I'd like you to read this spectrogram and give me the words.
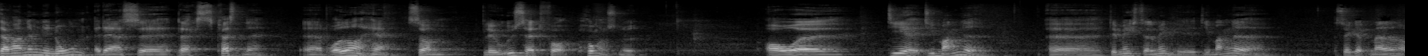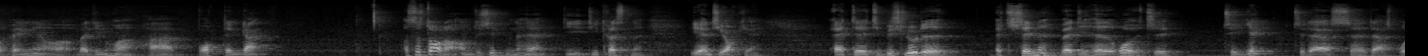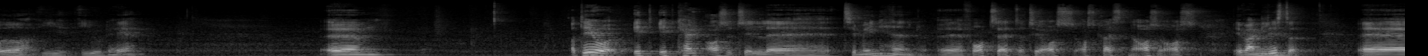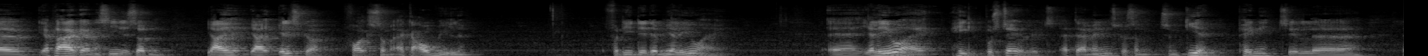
der var nemlig nogle af deres, øh, deres kristne øh, brødre her, som blev udsat for hungersnød. Og øh, de, de manglede øh, det mest almindelige. De manglede sikkert mad og penge og hvad de nu har, har brugt dengang. Og så står der om disciplene her, de, de kristne i Antiochia, at øh, de besluttede at sende, hvad de havde råd til, til hjælp til deres, øh, deres brødre i, i Judæa. Øhm, og det er jo et, et kald også til, øh, til menigheden øh, fortsat, og til os, os kristne, også os evangelister. Øh, jeg plejer gerne at sige det sådan, jeg, jeg elsker folk, som er gavmilde, fordi det er dem, jeg lever af. Øh, jeg lever af helt bogstaveligt, at der er mennesker, som, som giver penge til øh,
